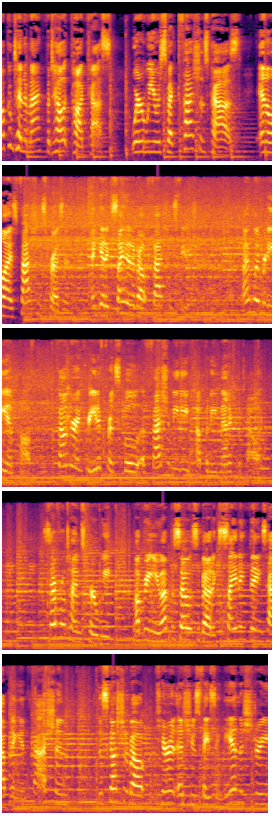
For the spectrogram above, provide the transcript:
Welcome to the Manic Metallic Podcast, where we respect fashion's past, analyze fashion's present, and get excited about fashion's future. I'm Liberty Imhoff, founder and creative principal of fashion media company Manic Metallic. Several times per week, I'll bring you episodes about exciting things happening in fashion, discussion about current issues facing the industry,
